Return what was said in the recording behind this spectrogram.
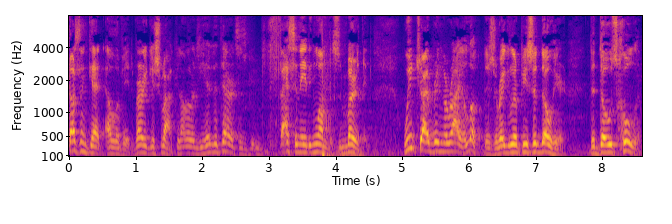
doesn't get elevated. Very geshmak. In other words, you hit the terrace, it's fascinating lumps and murdik. We try to bring a raya. Look, there's a regular piece of dough here. The dough's chulin.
